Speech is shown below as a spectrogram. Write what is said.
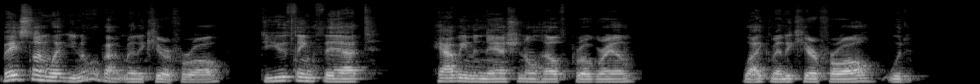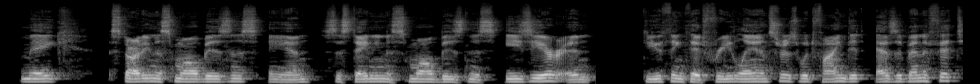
based on what you know about Medicare for All, do you think that having a national health program like Medicare for All would make starting a small business and sustaining a small business easier and do you think that freelancers would find it as a benefit?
